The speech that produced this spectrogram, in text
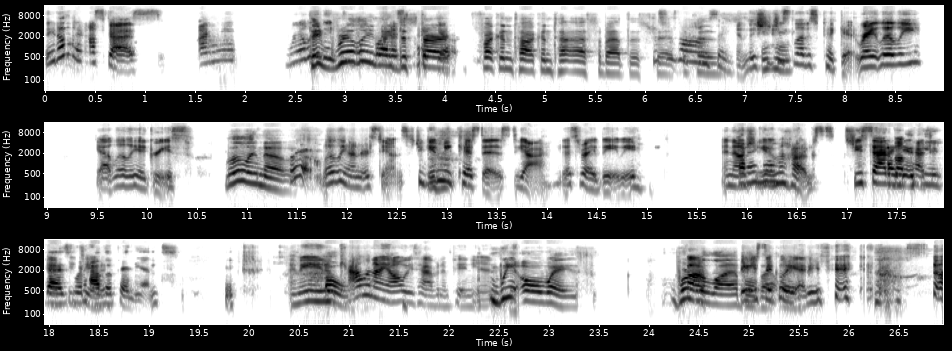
They don't ask us. I mean, really, They should really just need to start it. fucking talking to us about this This shit is all because I'm saying. They should Mhm. just let us pick it, right, Lily? Yeah, Lily agrees. Lily knows. Lily understands. She gave me kisses. Yeah, that's right, baby. And now But she gave knew- me hugs. She's sad I about knew Patrick you guys would too. have opinions. I mean, Oh. Cal and I always have an opinion. We always we're Fuck, reliable that Basically way. anything. so,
